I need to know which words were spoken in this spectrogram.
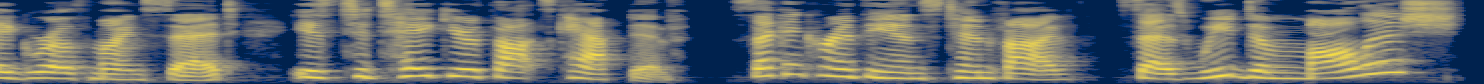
a growth mindset is to take your thoughts captive. 2 Corinthians 10:5 says, "We demolish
